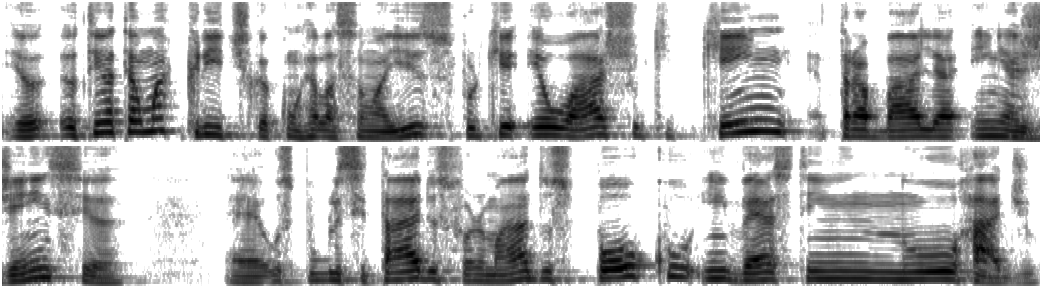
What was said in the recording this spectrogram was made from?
eu, eu tenho até uma crítica com relação a isso, porque eu acho que quem trabalha em agência, é, os publicitários formados, pouco investem no rádio.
